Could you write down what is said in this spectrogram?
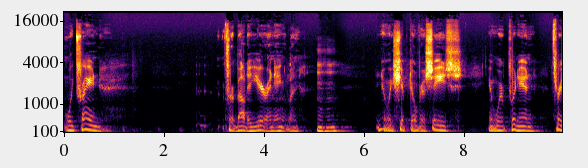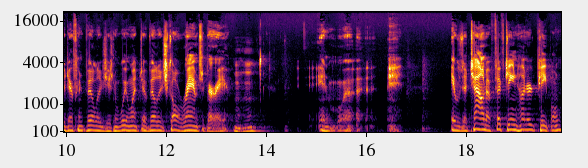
We trained for about a year in England. Mm-hmm. And then we shipped overseas and we were put in three different villages. And we went to a village called Ramsbury. Mm-hmm. and uh, it was a town of 1,500 people,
